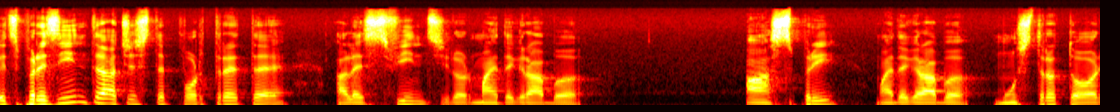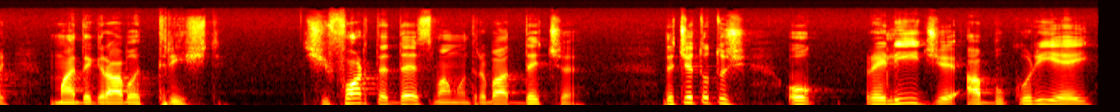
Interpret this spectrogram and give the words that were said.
îți prezintă aceste portrete ale sfinților mai degrabă aspri, mai degrabă mustrători, mai degrabă triști. Și foarte des m-am întrebat de ce. De ce totuși o religie a bucuriei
